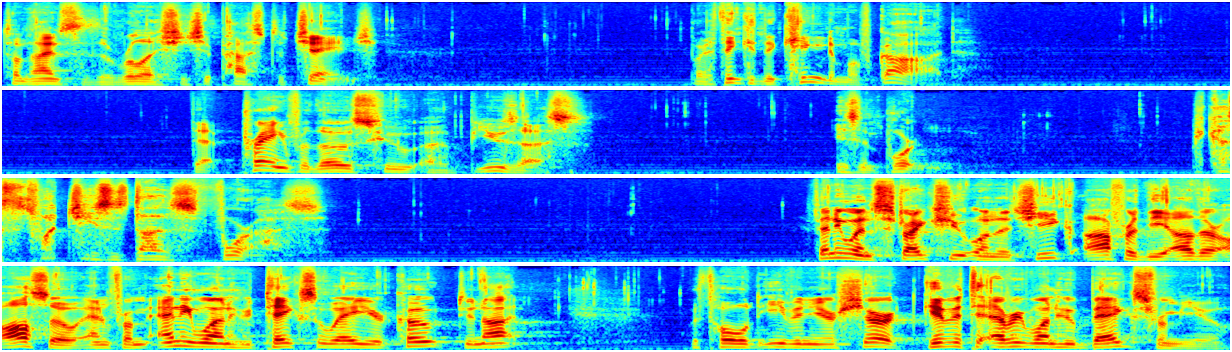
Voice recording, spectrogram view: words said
Sometimes the relationship has to change. But I think in the kingdom of God, that praying for those who abuse us is important because it's what Jesus does for us. If anyone strikes you on the cheek, offer the other also. And from anyone who takes away your coat, do not withhold even your shirt. Give it to everyone who begs from you.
